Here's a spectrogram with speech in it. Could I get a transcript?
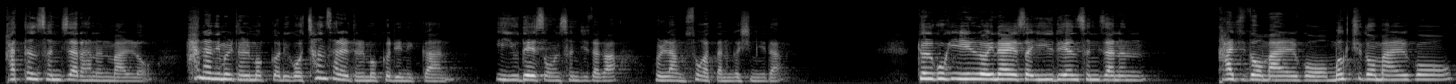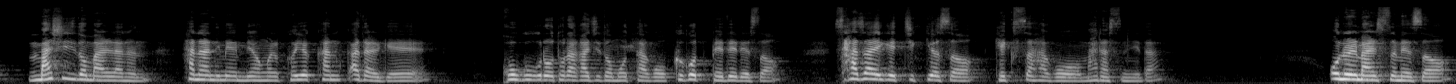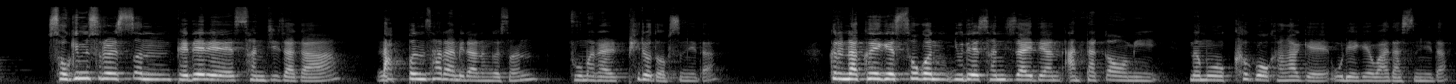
같은 선지자를 하는 말로 하나님을 덜먹거리고 천사를 덜먹거리니까 이 유대에서 온 선지자가 홀랑 속았다는 것입니다. 결국 이 일로 인하여서 이 유대인 선지자는 가지도 말고 먹지도 말고 마시지도 말라는 하나님의 명을 거역한 까닭에 고국으로 돌아가지도 못하고 그곳 베델에서 사자에게 찢겨서 객사하고 말았습니다. 오늘 말씀에서 속임수를 쓴 베델의 선지자가 나쁜 사람이라는 것은 두말할 필요도 없습니다. 그러나 그에게 속은 유대 선지자에 대한 안타까움이 너무 크고 강하게 우리에게 와닿습니다.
